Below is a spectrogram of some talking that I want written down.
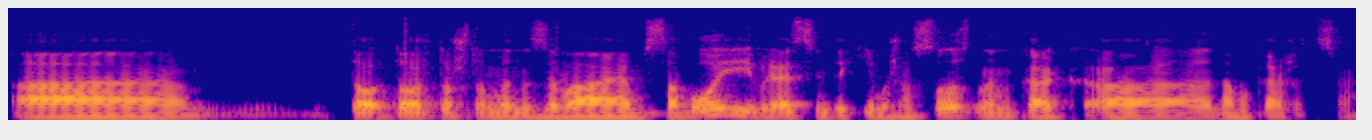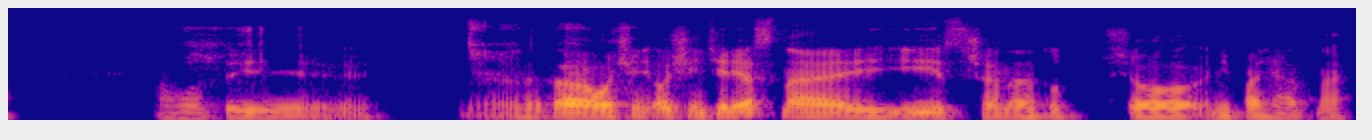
а, то, то, то, что мы называем собой, является не таким уж осознанным, как а, нам кажется. Вот, и э, это очень, очень интересно, и совершенно тут все непонятно.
